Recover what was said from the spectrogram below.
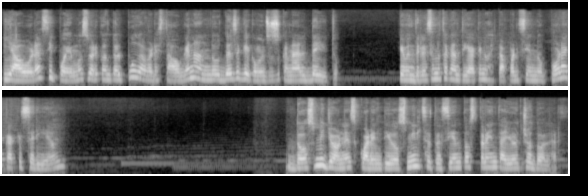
Y ahora sí podemos ver cuánto él pudo haber estado ganando desde que comenzó su canal de YouTube que vendría siendo esta cantidad que nos está apareciendo por acá, que serían 2.042.738 dólares.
